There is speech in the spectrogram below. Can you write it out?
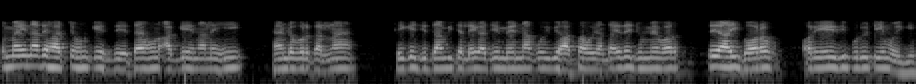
ਤੇ ਮੈਂ ਇਹਨਾਂ ਦੇ ਹੱਥ 'ਚ ਹੁਣ ਕੇਸ ਦੇਤਾ ਹੁਣ ਅੱਗੇ ਇਹਨਾਂ ਨੇ ਹੀ ਹੈਂਡਓਵਰ ਕਰਨਾ ਹੈ। ਠੀਕ ਹੈ, ਜਿੱਦਾਂ ਵੀ ਚੱਲੇਗਾ, ਜੇ ਮੇਰੇ ਨਾਲ ਕੋਈ ਵੀ ਹਾਦਸਾ ਹੋ ਜਾਂਦਾ, ਇਹਦੇ ਜ਼ਿੰਮੇਵਾਰ ਤੇ ਆਈ ਗੌਰਵ ਔਰ ਇਹ ਦੀ ਪੂਰੀ ਟੀਮ ਹੋਏਗੀ।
